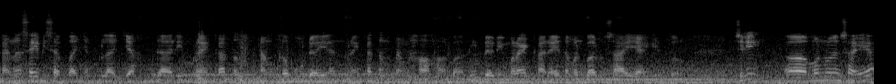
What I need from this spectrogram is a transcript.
karena saya bisa banyak belajar dari mereka tentang kebudayaan mereka tentang hal-hal baru dari mereka dari teman baru saya gitu. Jadi uh, menurut saya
